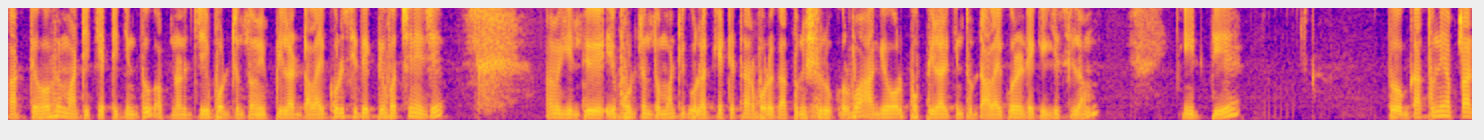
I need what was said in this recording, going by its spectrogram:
কাটতে হবে। মাটি কেটে কিন্তু আপনার যে পর্যন্ত আমি পিলার ডালাই করেছি দেখতে পাচ্ছেন এই যে, আমি কিন্তু এ পর্যন্ত মাটিগুলো কেটে তারপরে গাঁথুনি শুরু করব। আগে অল্প পিলার কিন্তু ডালাই করে রেখে গেছিলাম ইট দিয়ে। তো গাঁথুনি আপনার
